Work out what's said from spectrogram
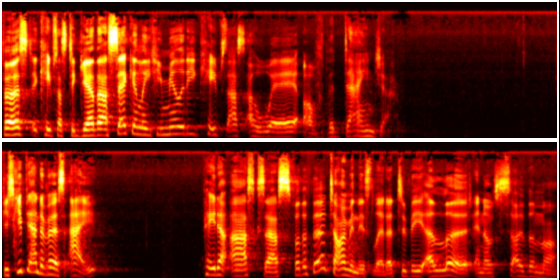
First, it keeps us together. Secondly, humility keeps us aware of the danger. If you skip down to verse 8, Peter asks us for the third time in this letter to be alert and of sober mind.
